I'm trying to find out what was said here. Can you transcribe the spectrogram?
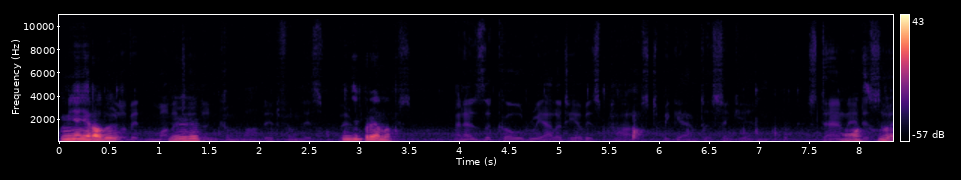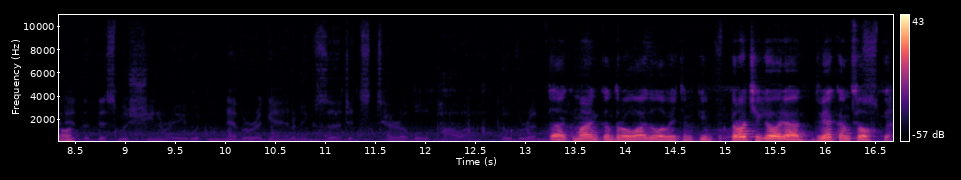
меня не радует. Угу. Иди прямо. Так, Mind Control Idol Awaiting Input. Короче говоря, две концовки.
